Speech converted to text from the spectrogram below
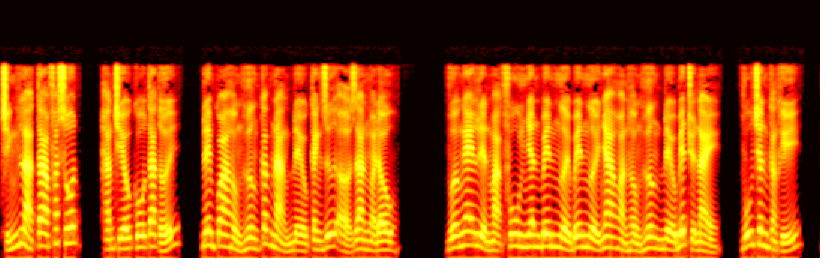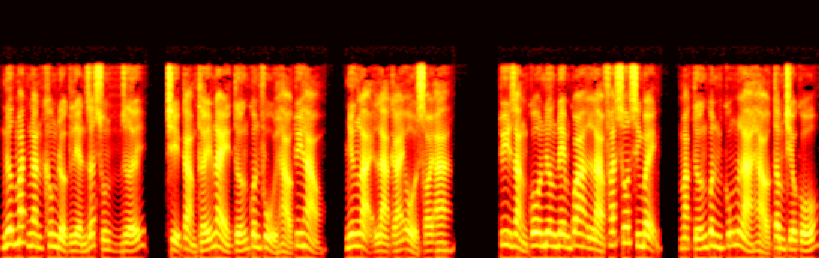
chính là ta phát sốt, hắn chiếu cô ta tới, đêm qua hồng hương các nàng đều canh giữ ở gian ngoài đâu. Vừa nghe liền mạc phu nhân bên người bên người nha hoàn hồng hương đều biết chuyện này, vũ chân càng khí, nước mắt ngăn không được liền rớt xuống dưới, chỉ cảm thấy này tướng quân phủ hảo tuy hảo, nhưng lại là cái ổ soi a. Tuy rằng cô nương đêm qua là phát sốt sinh bệnh, mặc tướng quân cũng là hảo tâm chiếu cố,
